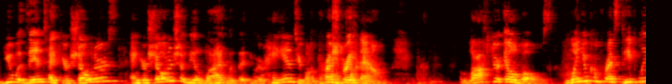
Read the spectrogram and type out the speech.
You would then take your shoulders and your shoulders should be aligned with the, your hands. You're going to press straight down. Lock your elbows. When you compress deeply,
